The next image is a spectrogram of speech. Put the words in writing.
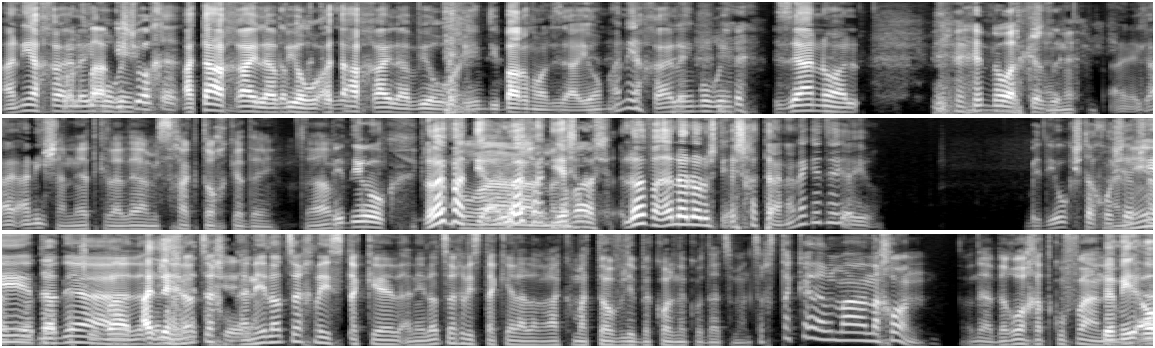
אני אחראי על ההימורים. אתה אחראי להביא אורחים, דיברנו על זה היום, אני אחראי על ההימורים, זה הנוהל. אין נוהל כזה. משנה- אני- משנה את כללי המשחק תוך כדי. בדיוק, לא הבנתי, לא הבנתי. לא הבנתי, לא, לא, לא, שנייה, יש לך טענה נגד זה, יאיר? בדיוק כשאתה חושב שאני יודע את התשובה, אני לא צריך-. אני לא צריך להסתכל, אני לא צריך להסתכל על רק מה טוב לי בכל נקודת זמן, צריך להסתכל על מה נכון. אתה יודע, ברוח התקופה. במיל-. או-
